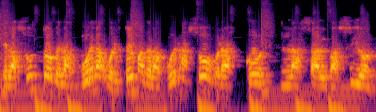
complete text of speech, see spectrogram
el asunto de las buenas o el tema de las buenas obras con la salvación.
